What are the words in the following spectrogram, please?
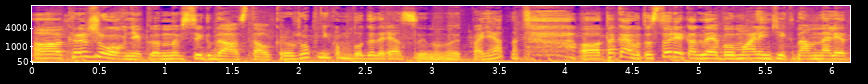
А, Крыжовник навсегда стал крыжовником благодаря сыну, ну это понятно. А, Такая вот история, когда я был маленький, к нам на лет,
